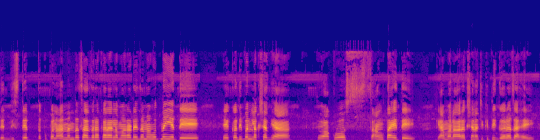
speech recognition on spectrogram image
ते दिसते त- पण आनंद साजरा करायला मराठे जमा होत नाही येते हे कधी पण लक्षात घ्या. तो आक्रोश सांगता येते की आम्हाला आरक्षणाची किती गरज आहे.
